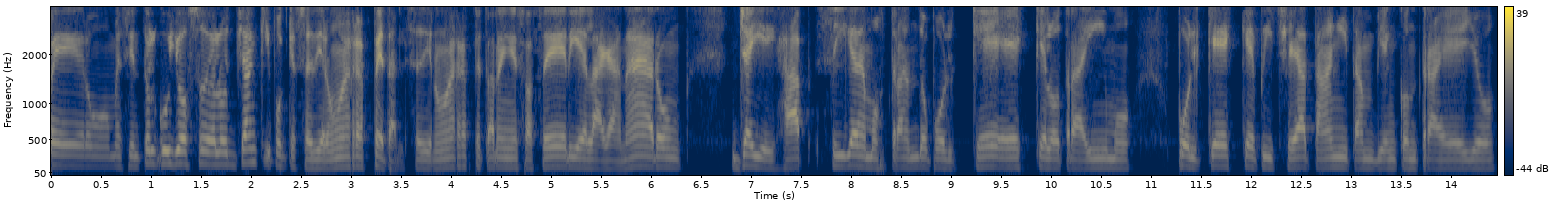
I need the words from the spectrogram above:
pero me siento orgulloso de los Yankees porque se dieron a respetar, se dieron a respetar en esa serie, la ganaron. J.A. Happ sigue demostrando por qué es que lo traímos, por qué es que pichea tan y tan bien contra ellos.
